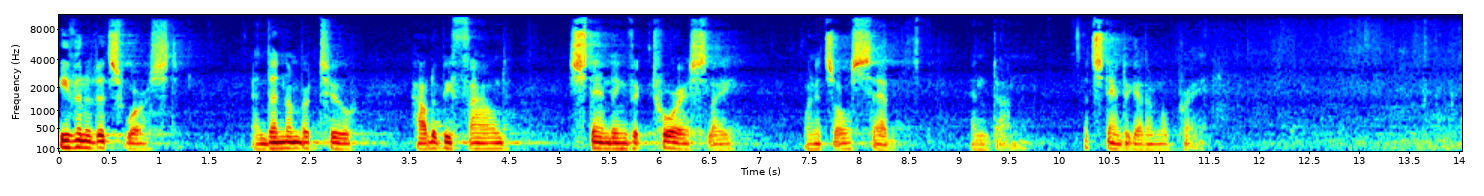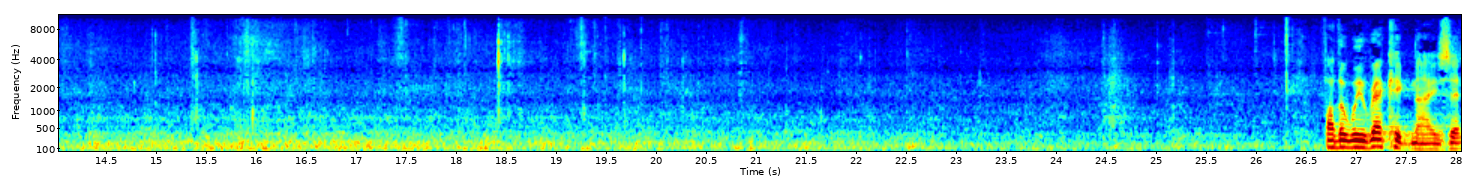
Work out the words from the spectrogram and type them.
even at its worst. And then, number two, how to be found standing victoriously when it's all said and done. Let's stand together and we'll pray. Father, we recognize it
